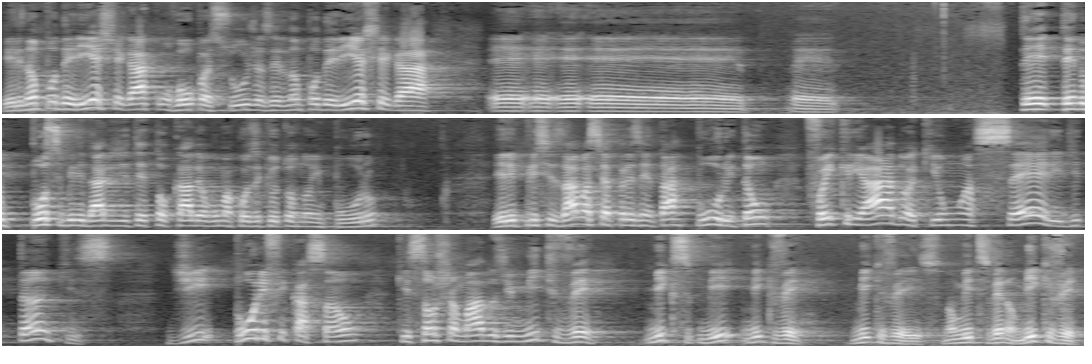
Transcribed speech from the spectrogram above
Ele não poderia chegar com roupas sujas, ele não poderia chegar é, é, é, é, é ter, tendo possibilidade de ter tocado em alguma coisa que o tornou impuro. Ele precisava se apresentar puro. Então foi criado aqui uma série de tanques de purificação que são chamados de mikveh. Mikveh. Mikveh, isso. Não mitzveh, não. Mikveh.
